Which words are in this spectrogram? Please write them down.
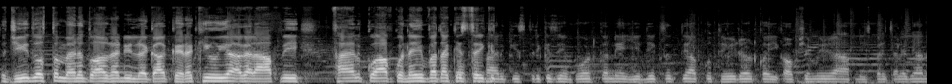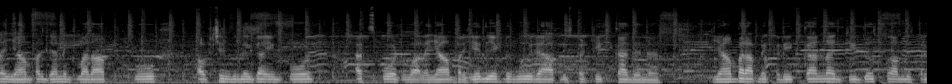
तो जी दोस्तों मैंने तो ऑलरेडी लगा के रखी हुई है। अगर आप भी फ़ाइल को आपको नहीं पता किस तरीके किस तरीके से इंपोर्ट करनी है ये देख सकते हैं आपको थ्री डॉट का एक ऑप्शन मिल रहा है। आपने इस पर चले जाना है यहाँ पर जाने के बाद आपको ऑप्शन मिलेगा इम्पोर्ट एक्सपोर्ट वाला। यहाँ पर ये देखने को मिल रहा है आप इस पर टिक कर देना है। यहाँ पर आपने क्लिक करना जी दोस्तों आपने इस पर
